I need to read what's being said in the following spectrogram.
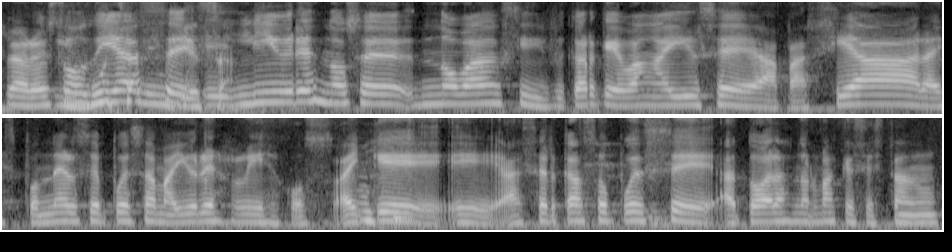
Claro, esos días eh, libres no se, no van a significar que van a irse a pasear, a exponerse pues a mayores riesgos. Hay que eh, hacer caso pues eh, a todas las normas que se están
